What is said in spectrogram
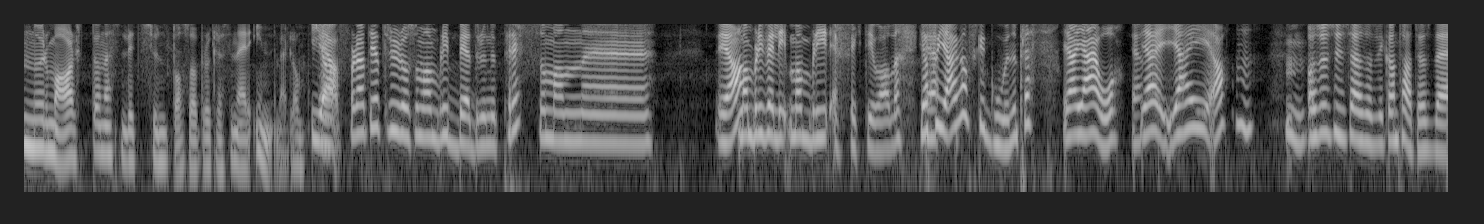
normalt og nesten litt sunt også å prokrastinere innimellom. Ja, for at jeg tror også man blir bedre under press, og man, eh, Ja. man, blir, veldig, man blir effektiv av det. ja, for jeg er ganske god under press. Ja, jeg òg. Ja. Jeg, jeg, ja. Mm. Og så syns jeg også at vi kan ta til oss det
